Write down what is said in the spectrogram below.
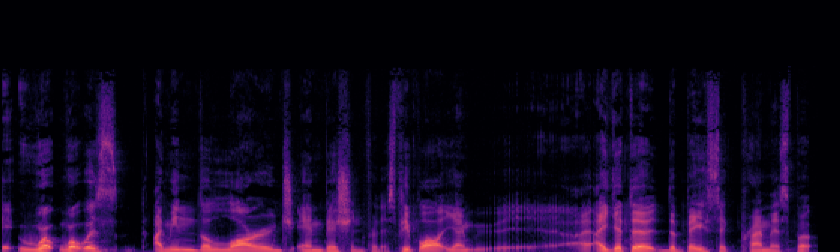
it. What, what was, I mean, the large ambition for this? People, I, get the the basic premise, but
